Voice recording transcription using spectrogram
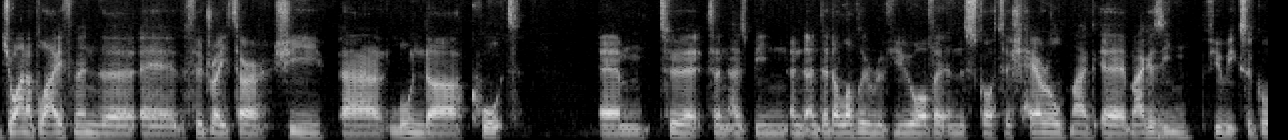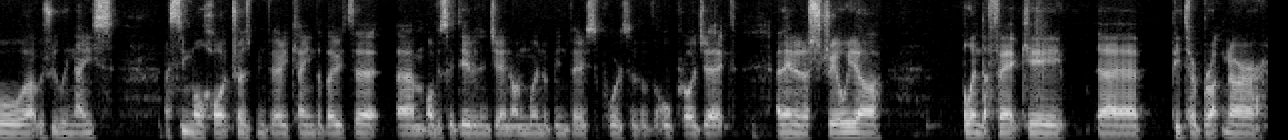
Joanna Blythman, the uh, the food writer, she uh, loaned a quote um, to it and has been and, and did a lovely review of it in the Scottish Herald mag- uh, magazine a few weeks ago. That was really nice. Asim Malhotra has been very kind about it. Um, obviously, David and Jen Unwin have been very supportive of the whole project. And then in Australia, Belinda Fettke, uh, Peter Brukner,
